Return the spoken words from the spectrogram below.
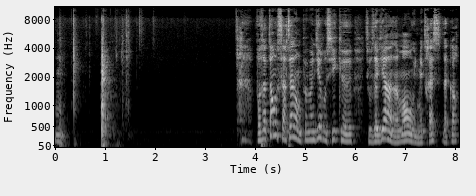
Hmm. Pour certains ou certaines, on peut me dire aussi que si vous aviez un amant ou une maîtresse, d'accord,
